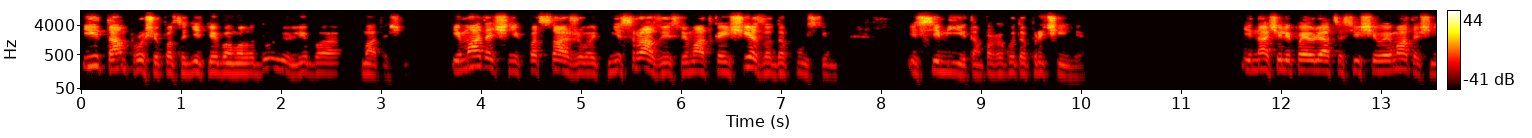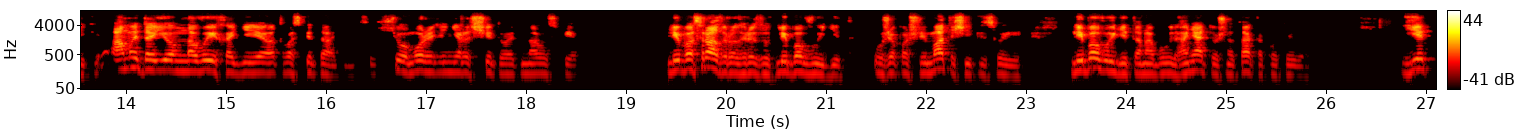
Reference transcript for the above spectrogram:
И там проще подсадить либо молодую, либо маточник. И маточник подсаживать не сразу, если матка исчезла, допустим, из семьи, там по какой-то причине, и начали появляться свящевые маточники, а мы даем на выходе от воспитательницы. Все, можете не рассчитывать на успех. Либо сразу разгрызут, либо выйдет. Уже пошли маточники свои. Либо выйдет, она будет гонять точно так, как вот его. И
